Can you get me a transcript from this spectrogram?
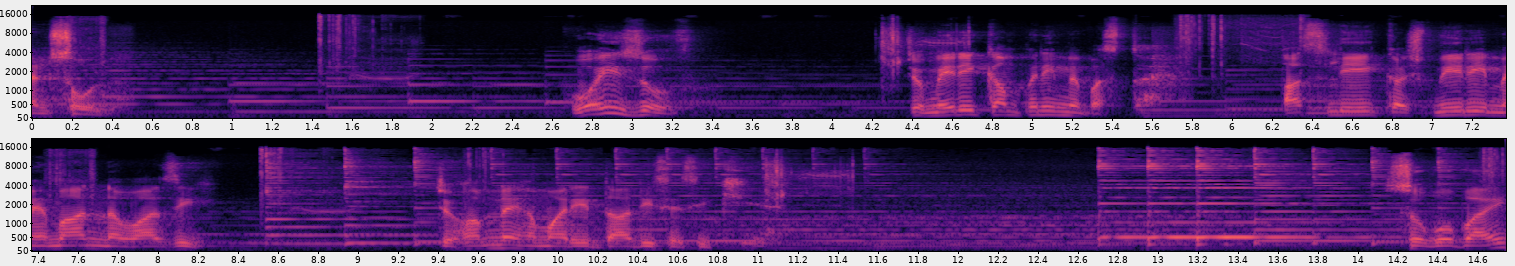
एंड सोल वही जूव जो मेरी कंपनी में बसता है। असली कश्मीरी मेहमान नवाजी, जो हमने हमारी दादी से सीखी है। सो वो भाई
